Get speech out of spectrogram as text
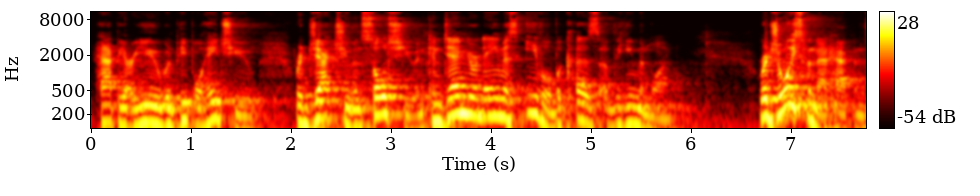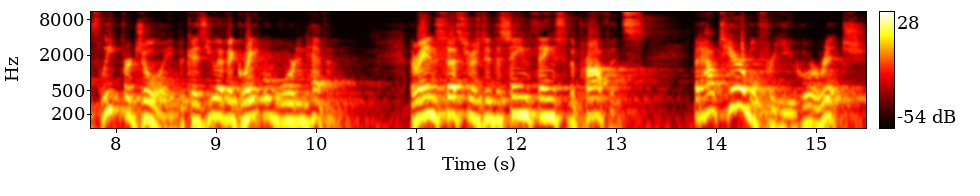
Happy are you when people hate you, reject you, insult you, and condemn your name as evil because of the human one. Rejoice when that happens. Leap for joy because you have a great reward in heaven. Their ancestors did the same things to the prophets. But how terrible for you who are rich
